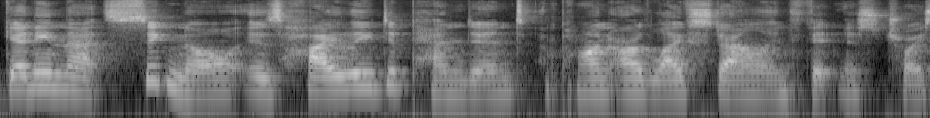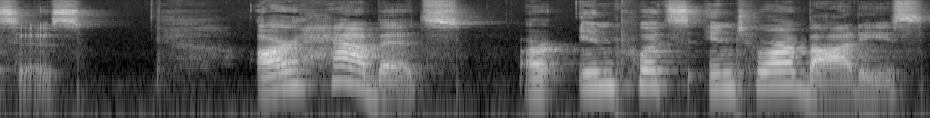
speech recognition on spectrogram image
getting that signal is highly dependent upon our lifestyle and fitness choices. Our habits are inputs into our bodies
